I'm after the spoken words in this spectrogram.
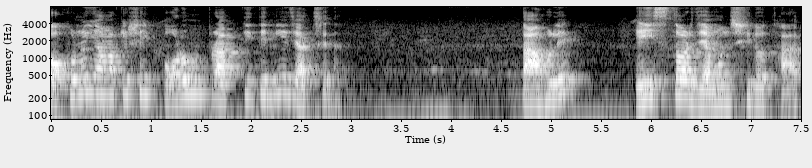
কখনোই আমাকে সেই পরম প্রাপ্তিতে নিয়ে যাচ্ছে না। তাহলে এই স্তর যেমন ছিল থাক,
